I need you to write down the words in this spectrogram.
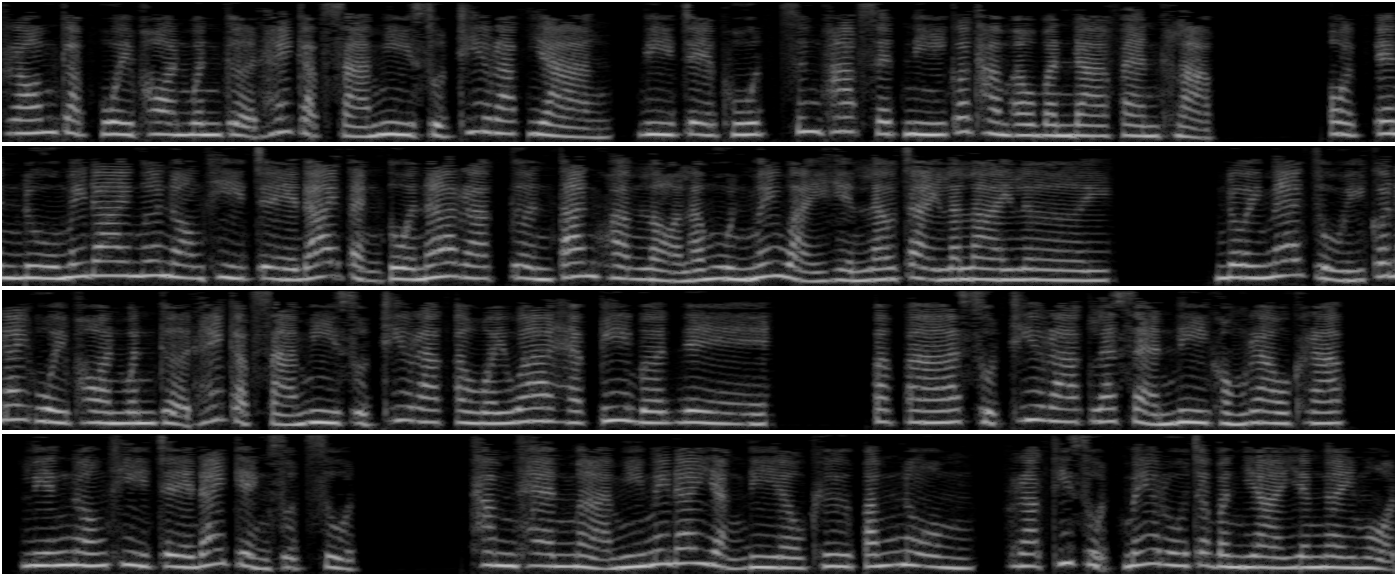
พร้อมกับอวยพรวันเกิดให้กับสามีสุดที่รักอย่างดีเจพุทธซึ่งภาพเซตนี้ก็ทำเอาบรรดาแฟนคลับ อดเอ็นดูไม่ได้เมื่อน้องทีเจได้แต่งตัวน่ารักเกินต้านความหล่อละมุนไม่ไหวเห็นแล้วใจละลายเลย โดยแม่จุ๋ยก็ได้อวยพรวันเกิดให้กับสามีสุดที่รักเอาไว้ว่าแฮปปี้เบิร์ดเดย์ป้าป๊าสุดที่รักและแสนดีของเราครับ เลี้ยงน้องทีเจได้เก่งสุดๆทำแทนหมามีไม่ได้อย่างเดียวคือปั๊มนม รักที่สุดไม่รู้จะบรรยายยังไงหมด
